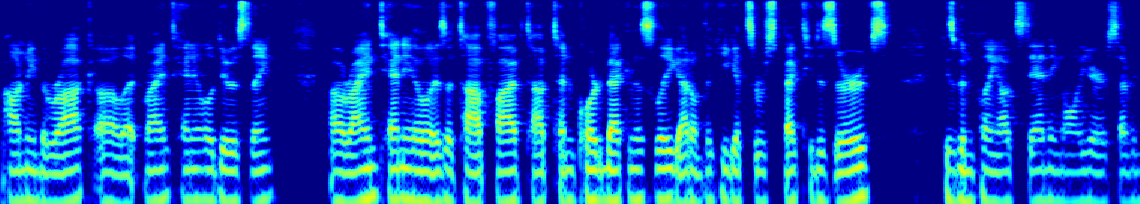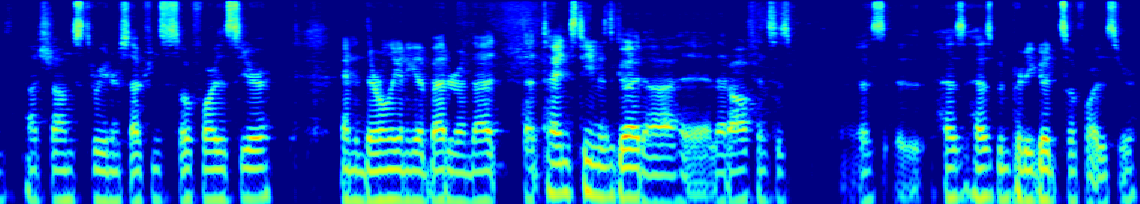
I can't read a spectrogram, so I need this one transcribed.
pounding the rock. Uh, let Ryan Tannehill do his thing. Ryan Tannehill is a top five, top ten quarterback in this league. I don't think he gets the respect he deserves. He's been playing outstanding all year. 17 touchdowns, three interceptions so far this year, and they're only going to get better. And that that Titans team is good. that offense is, is, has has been pretty good so far this year.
